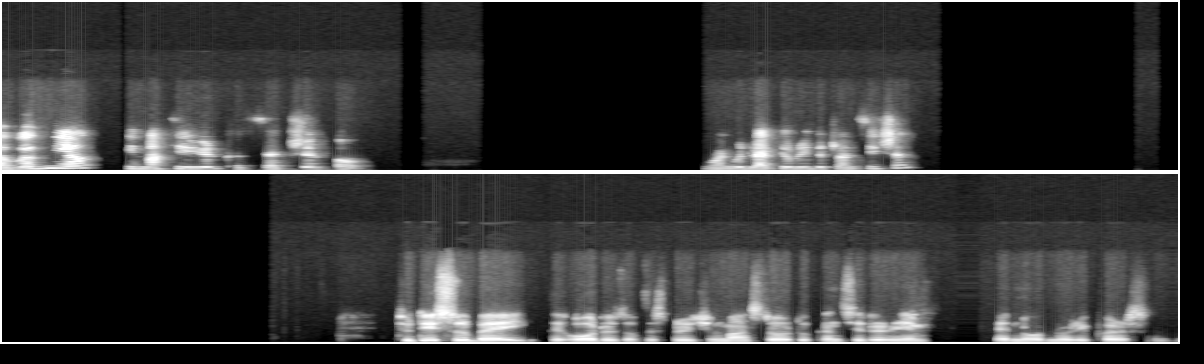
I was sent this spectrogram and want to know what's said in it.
Avagnya, immaterial conception of. One would like to read the translation? To disobey the orders of the spiritual master or to consider him an ordinary person.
